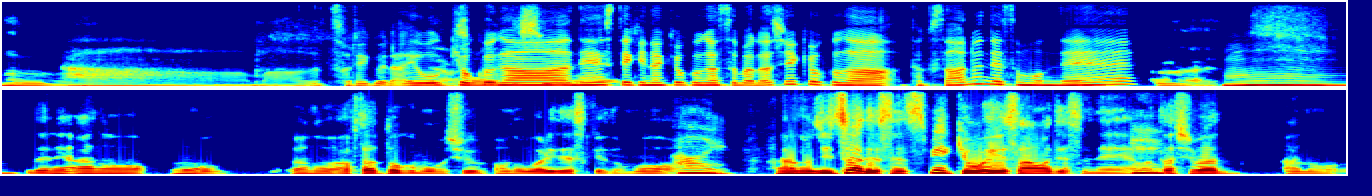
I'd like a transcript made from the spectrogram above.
うん。あーまあそれぐらいを曲がね素敵な曲が素晴らしい曲がたくさんあるんですもんね。はい。うん。でね、あの、もう、あの、アフタートークもしゅあの終わりですけども、はい。あの、実はですね、堤恭平さんはですね、ええ私は、あの、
